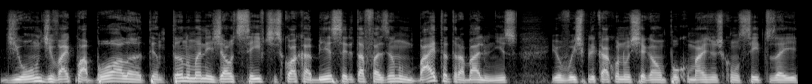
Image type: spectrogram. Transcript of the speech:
de onde vai com a bola, tentando manejar os safeties com a cabeça. Ele tá fazendo um baita trabalho nisso. Eu vou explicar quando eu chegar um pouco mais nos conceitos aí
